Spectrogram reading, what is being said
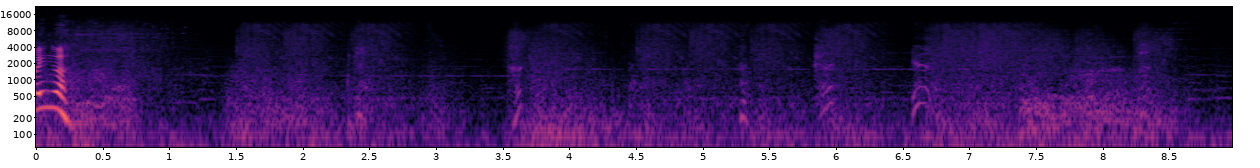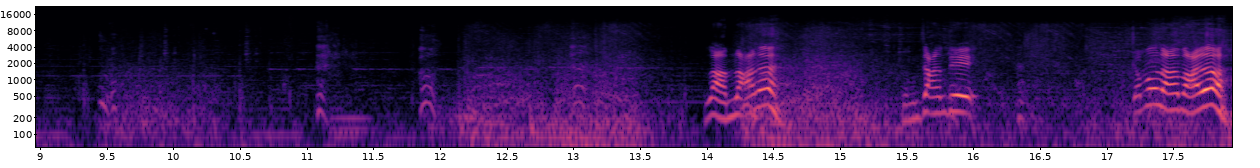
冰啊！爛唔爛咧？仲爭啲，咁都爛埋啦！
